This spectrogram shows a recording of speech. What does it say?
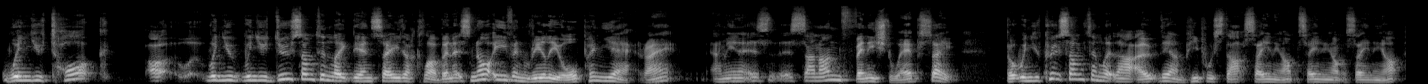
When you talk uh, when you when you do something like the Insider Club, and it's not even really open yet, right? I mean, it's it's an unfinished website. But when you put something like that out there and people start signing up, signing up, signing up,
